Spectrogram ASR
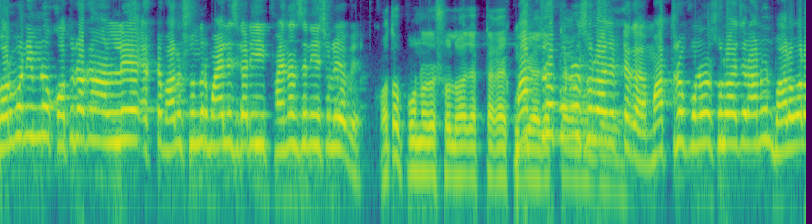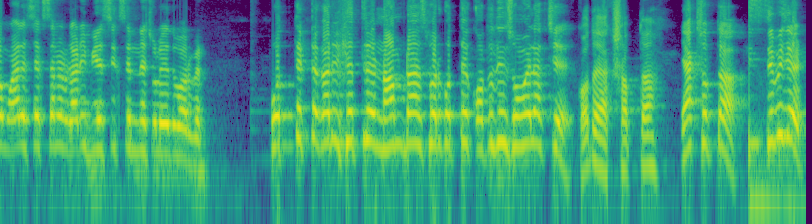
সর্বনিম্ন কত টাকা আনলে একটা ভালো সুন্দর মাইলেজ গাড়ি ফাইন্যান্সে নিয়ে চলে যাবে? কত? পনেরো ষোলো হাজার টাকা মাত্র পনেরো ষোলো হাজার টাকা মাত্র পনেরো ষোলো হাজার আনুন ভালো ভালো মাইলেজ সেকশনের গাড়ি বিএস সিক্স নিয়ে চলে যেতে পারবেন। প্রত্যেকটা গাড়ির ক্ষেত্রে নাম ট্রান্সফার করতে কতদিন সময় লাগছে? কত এক সপ্তাহ? এক সপ্তাহ। সিবিজেট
